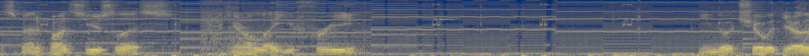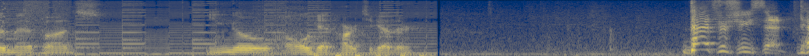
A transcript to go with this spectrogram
This Metapod's useless. He's gonna let you free. You can go chill with your other Metapods. You can go all get heart together. That's what she said! Come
